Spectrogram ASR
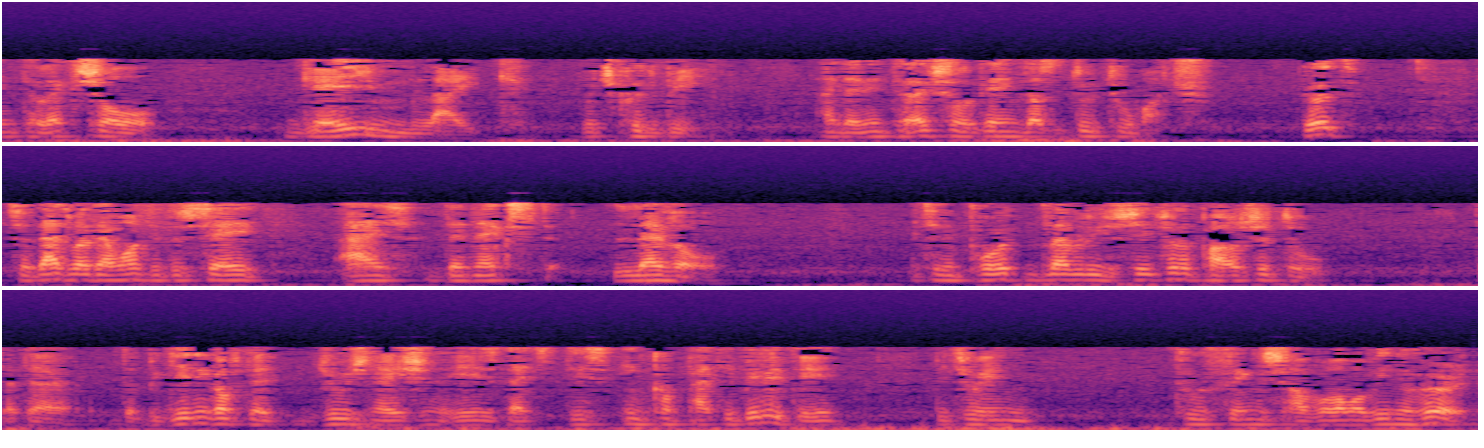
intellectual game like, which could be. And an intellectual game doesn't do too much. Good? So that's what I wanted to say as the next level. It's an important level, you see it from the Parsha too. That the, the beginning of the Jewish nation is that this incompatibility between two things Avraham Avinu heard.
